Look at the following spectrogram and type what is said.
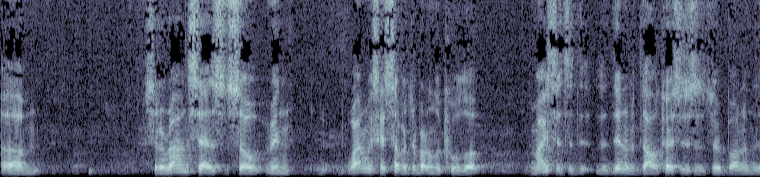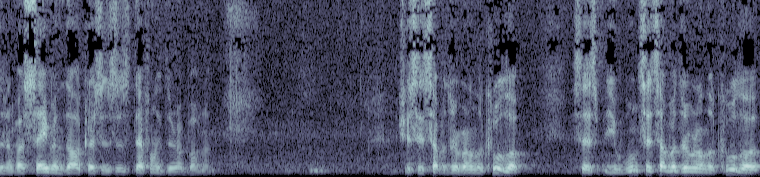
Um, so the Ran says, so I mean, why don't we say Sabbat Rabban Lakula? The Mice says the, the din of Dal Kursis is Rabbanim, the din of Hasev and Dal Kursis is definitely the Rabbanim. She says Sabbat Rabban Lakula. Says you won't say Sabbat Rabban Lakula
